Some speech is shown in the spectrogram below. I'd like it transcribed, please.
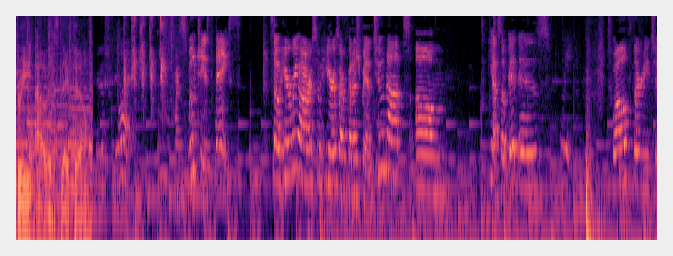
Three hours later. My smoochiest face. So here we are. So here's our finished Bantu knots. Um, yeah, so it is 1232.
